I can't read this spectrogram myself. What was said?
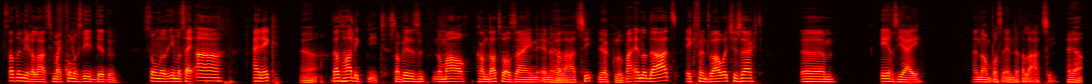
Ik zat in die relatie, maar ik kon nog steeds dit doen. Zonder dat iemand zei, ah, en ik. ja. Dat had ik niet. Snap je? Dus normaal kan dat wel zijn in een Ja. relatie. Ja, klopt. Maar inderdaad, ik vind wel wat je zegt. ehm, eerst jij. En dan pas in de relatie. ja.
